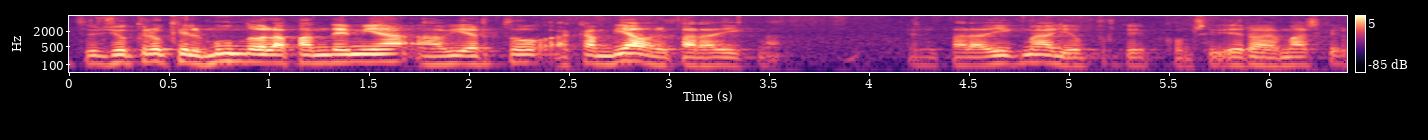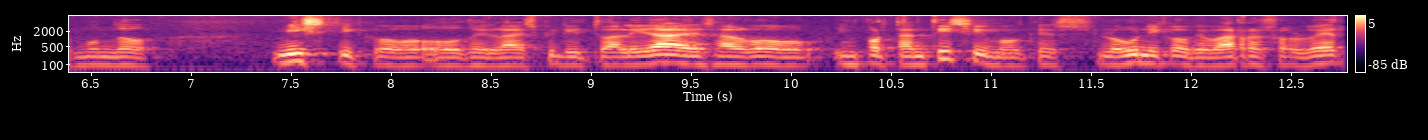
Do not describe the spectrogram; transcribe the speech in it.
Entonces yo creo que el mundo de la pandemia ha abierto, ha cambiado el paradigma. El paradigma, yo porque considero además que el mundo místico o de la espiritualidad es algo importantísimo, que es lo único que va a resolver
